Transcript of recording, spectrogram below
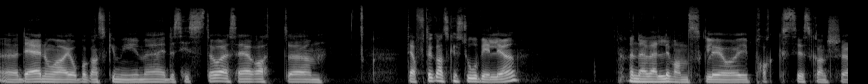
Eh, det er noe jeg har jobba ganske mye med i det siste, og jeg ser at eh, det er ofte ganske stor vilje. Men det er veldig vanskelig å i praksis kanskje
